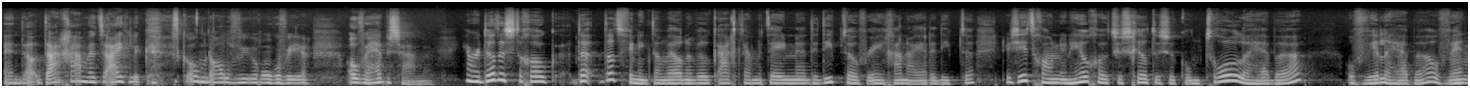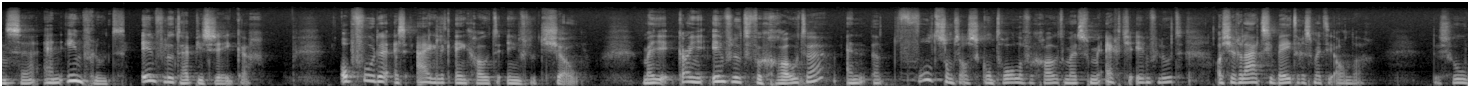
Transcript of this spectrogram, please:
En da- daar gaan we het eigenlijk het komende half uur ongeveer over hebben samen. ja, maar dat is toch ook, dat, dat vind ik dan wel. Dan wil ik eigenlijk daar meteen eh, de diepte over ingaan. Nou ja, de diepte. Er zit gewoon een heel groot verschil tussen controle hebben, of willen hebben, of wensen, en invloed. Invloed heb je zeker. Opvoeden is eigenlijk één grote invloedsshow. Maar je kan je invloed vergroten. En dat voelt soms als controle vergroten, maar het is echt je invloed. Als je relatie beter is met die ander. Dus hoe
